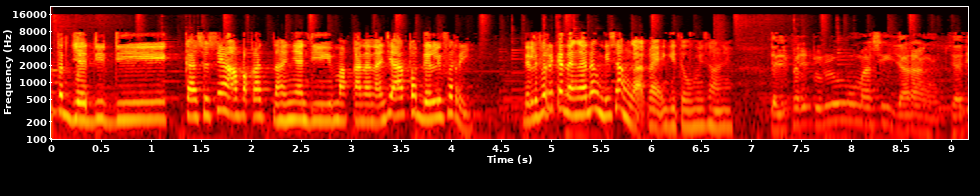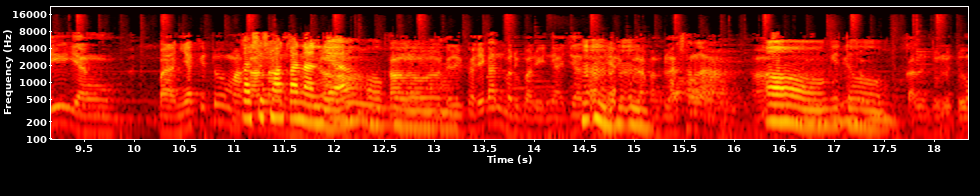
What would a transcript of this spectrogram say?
terjadi di kasusnya apakah hanya di makanan aja atau delivery? Delivery kadang-kadang bisa nggak kayak gitu misalnya? Delivery dulu masih jarang. Jadi yang banyak itu makanan. Kasus makanan ya? Ah, Oke. Kalau delivery kan baru-baru ini aja tahun 2018-an lah. Ah, Oh, gitu. Kalau dulu tuh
